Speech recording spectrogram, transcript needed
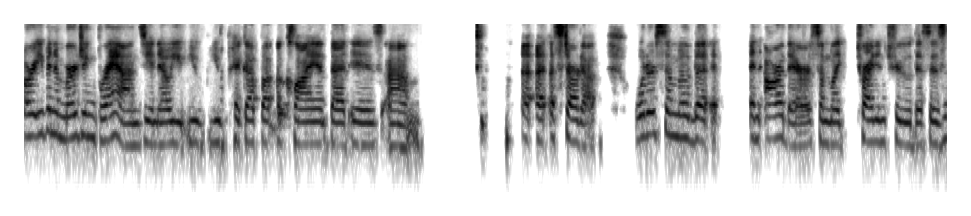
or even emerging brands you know you you you pick up a, a client that is um, a, a startup. What are some of the and are there some like tried and true this is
